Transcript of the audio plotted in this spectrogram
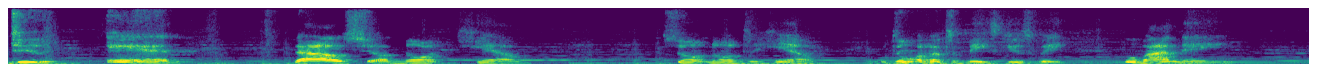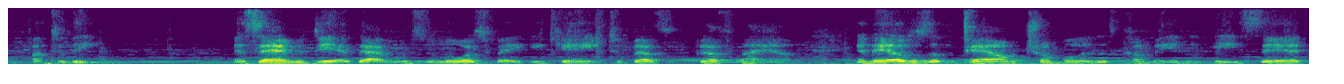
do. And thou shalt anoint him, so anoint unto him, anoint unto me, excuse me, whom I name unto thee. And Samuel did that which the Lord spake and came to Beth Bethlehem. And the elders of the town trembled at his coming. And he said,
